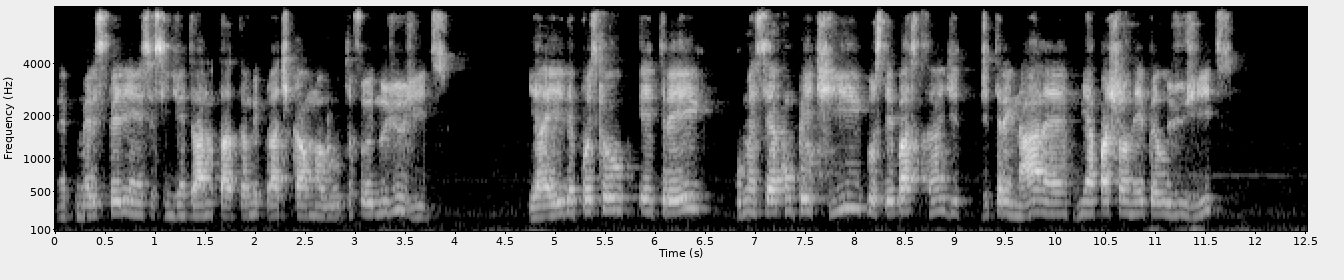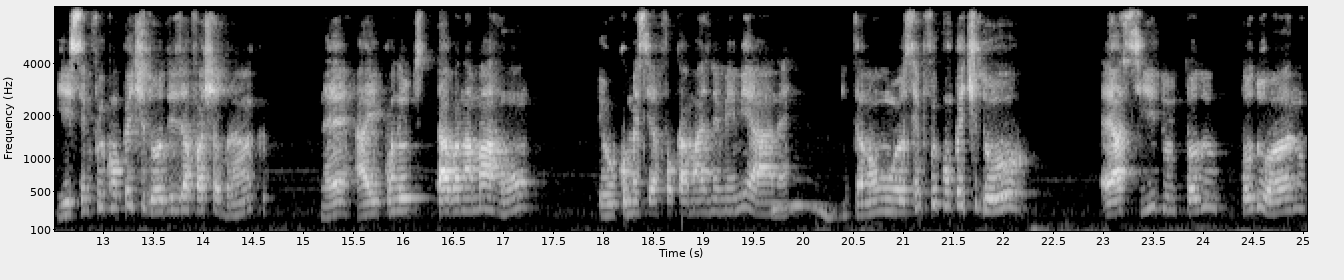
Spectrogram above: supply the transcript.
Minha primeira experiência assim, de entrar no tatame e praticar uma luta foi no jiu-jitsu. E aí, depois que eu entrei, comecei a competir, gostei bastante de, de treinar, né? Me apaixonei pelo jiu-jitsu. E sempre fui competidor desde a faixa branca, né? Aí, quando eu estava na marrom, eu comecei a focar mais no MMA, né? Então, eu sempre fui competidor, é assíduo todo todo ano,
